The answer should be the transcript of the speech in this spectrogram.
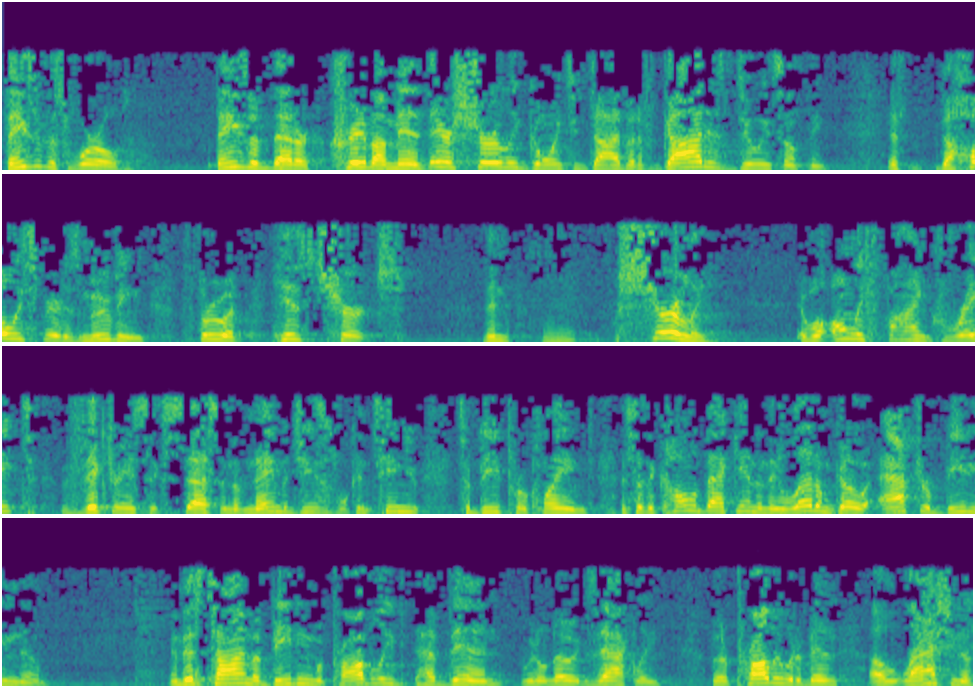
things of this world, things of, that are created by men, they are surely going to die. But if God is doing something, if the Holy Spirit is moving through His church, then surely it will only find great victory and success, and the name of Jesus will continue to be proclaimed. And so they call him back in and they let him go after beating them. And this time, a beating would probably have been, we don't know exactly, but it probably would have been a lashing of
